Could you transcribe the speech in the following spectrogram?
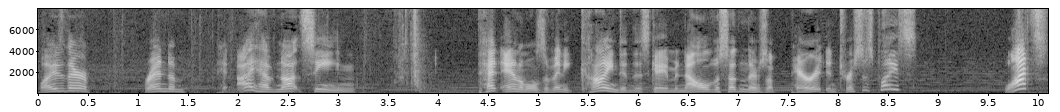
Why is there a random... I have not seen pet animals of any kind in this game, and now all of a sudden there's a parrot in Triss's place? What?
